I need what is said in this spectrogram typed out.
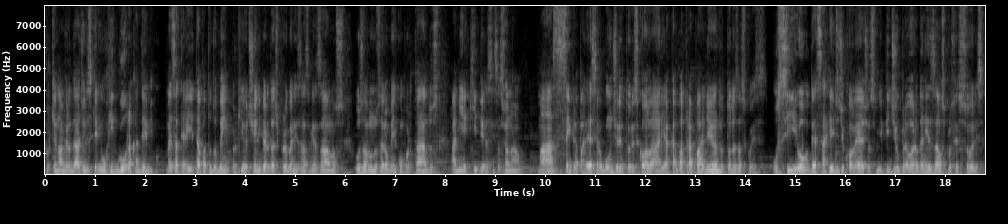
porque na verdade eles queriam rigor acadêmico. Mas até aí estava tudo bem, porque eu tinha liberdade para organizar as minhas aulas, os alunos eram bem comportados, a minha equipe era sensacional. Mas sempre aparece algum diretor escolar e acaba atrapalhando todas as coisas. O CEO dessa rede de colégios me pediu para organizar os professores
